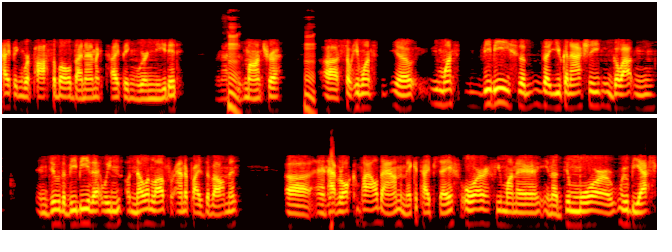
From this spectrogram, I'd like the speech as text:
typing where possible, dynamic typing where needed. And that's Hmm. his mantra. Hmm. Uh, so he wants, you know, he wants VB so that you can actually go out and and do the VB that we know and love for enterprise development, uh, and have it all compiled down and make it type safe. Or if you want to, you know, do more Ruby-esque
